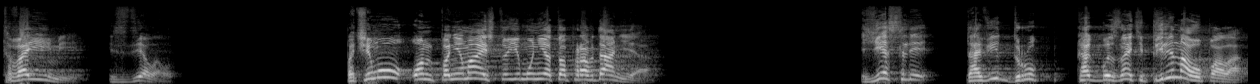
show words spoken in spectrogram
твоими сделал. Почему он понимает, что ему нет оправдания? Если Давид вдруг, как бы, знаете, пелена упала,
